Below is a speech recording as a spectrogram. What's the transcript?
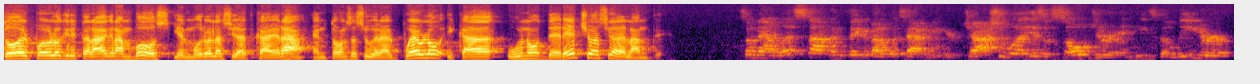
todo el pueblo gritará a gran voz, y el muro de la ciudad caerá. Entonces subirá el pueblo, y cada uno derecho hacia adelante. So now let's stop and think about what's happening here. Joshua is a soldier and he's the leader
